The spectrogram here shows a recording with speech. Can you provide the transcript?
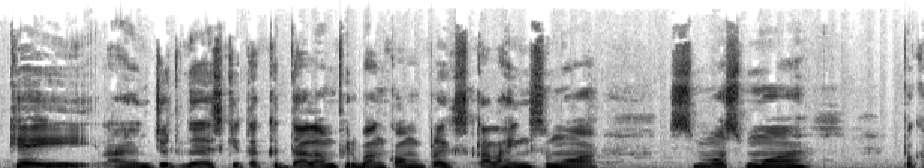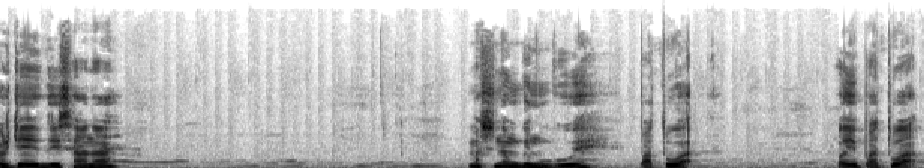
Oke, lanjut guys kita ke dalam Firbang kompleks kalahin semua semua semua pekerja di sana. Masih nungguin gue, Patua. Woi, Patua.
